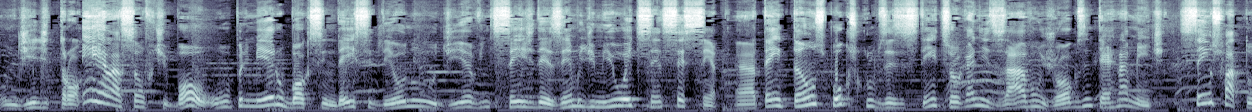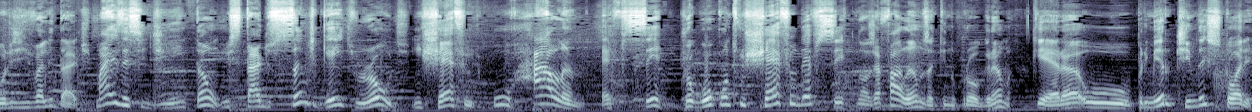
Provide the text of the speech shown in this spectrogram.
um dia de troca. Em relação ao futebol, o primeiro Boxing Day se deu no dia 26 de dezembro de 1860. Até então, os poucos clubes existentes organizavam jogos internamente, sem os fatores de rivalidade. Mas nesse dia, então, no estádio Sandgate Road, em Sheffield, o Hallam FC jogou contra o Sheffield FC, que nós já falamos aqui no programa, que era o primeiro time da história.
